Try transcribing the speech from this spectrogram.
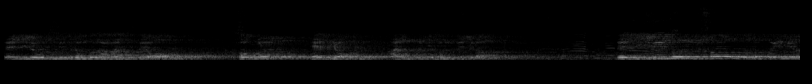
네, 250명 정도 남아있고요. 서울 대표 안틀기 선수입니다. 네, 2위 선수도 모습 보입니다.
